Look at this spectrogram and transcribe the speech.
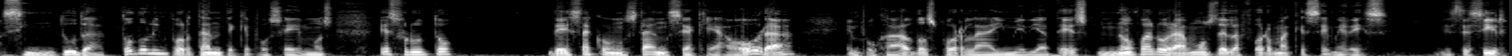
sin duda, todo lo importante que poseemos es fruto de esa constancia que ahora, empujados por la inmediatez, no valoramos de la forma que se merece, es decir,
